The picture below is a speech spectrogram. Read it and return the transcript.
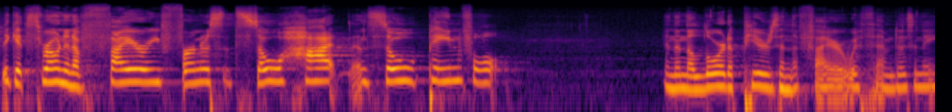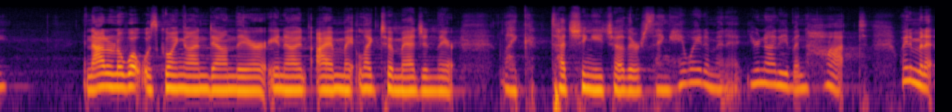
They get thrown in a fiery furnace that's so hot and so painful. And then the Lord appears in the fire with them, doesn't he? And I don't know what was going on down there. You know, I might like to imagine they're like touching each other, saying, Hey, wait a minute, you're not even hot. Wait a minute.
